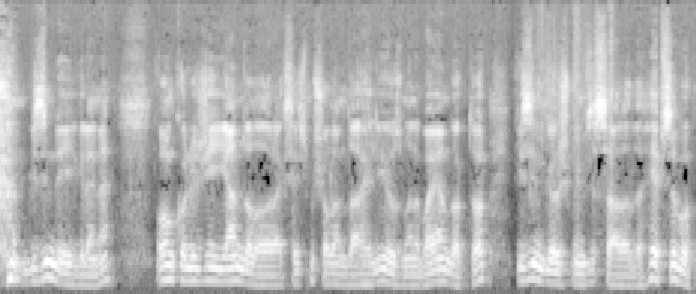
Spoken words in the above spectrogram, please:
bizimle ilgilenen onkolojiyi yan dal olarak seçmiş olan dahiliye uzmanı bayan doktor bizim görüşmemizi sağladı. Hepsi bu.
